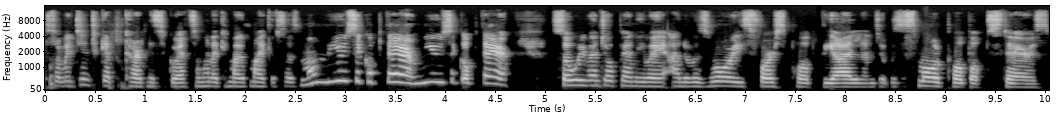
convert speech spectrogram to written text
so I went in to get the carton of cigarettes, and when I came out, Michael says, Mum, music up there, music up there. So we went up anyway, and it was Rory's first pub, the island. It was a small pub upstairs.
